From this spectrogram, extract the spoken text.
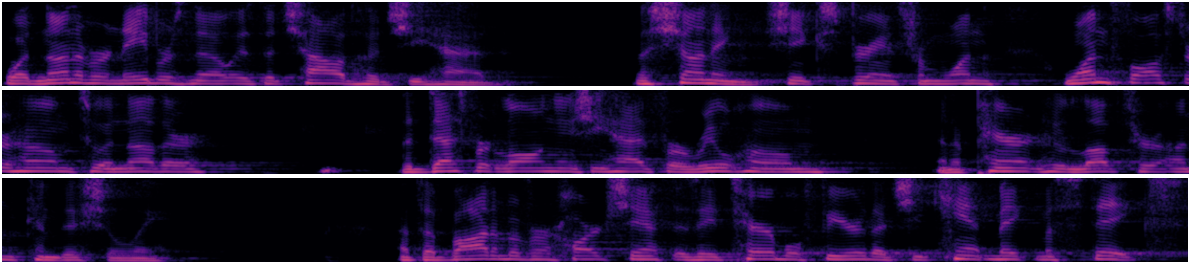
What none of her neighbors know is the childhood she had, the shunning she experienced from one one foster home to another, the desperate longing she had for a real home, and a parent who loved her unconditionally. At the bottom of her heart shaft is a terrible fear that she can't make mistakes,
